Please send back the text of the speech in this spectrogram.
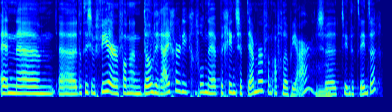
en ehm, eh, dat is een veer van een dode reiger die ik gevonden heb begin september van afgelopen jaar, dus Mhm. eh, 2020.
